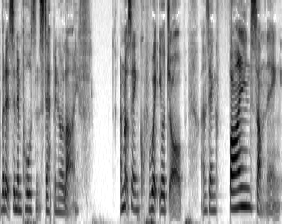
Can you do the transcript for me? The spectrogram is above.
But it's an important step in your life. I'm not saying quit your job. I'm saying find something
